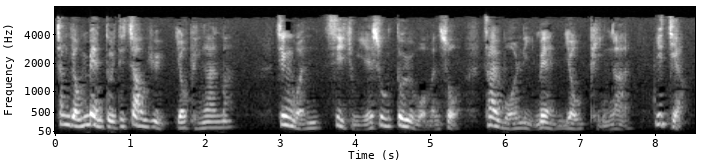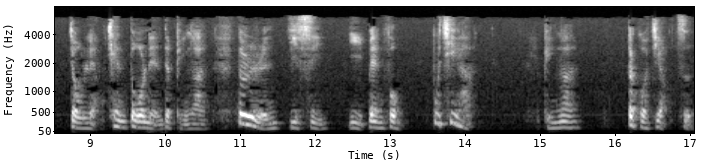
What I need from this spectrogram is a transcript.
将要面对的遭遇有平安吗？经文是主耶稣对我们说：“在我里面有平安。”一讲就两千多年的平安，对人一息以边锋，不稀罕。平安得过奖字，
